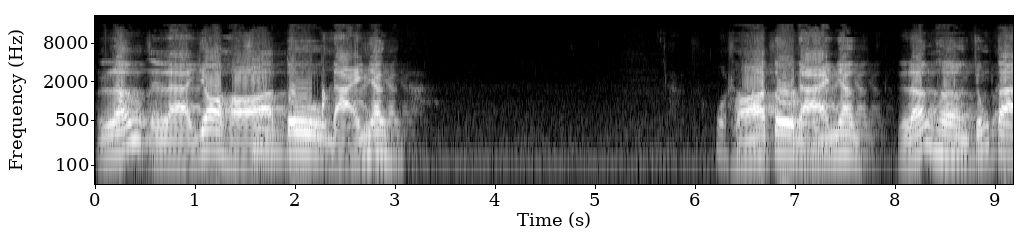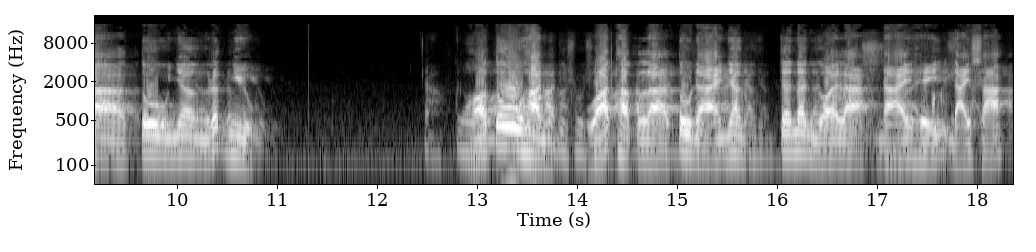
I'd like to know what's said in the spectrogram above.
lớn. Là do họ tu đại nhân. Họ tu đại nhân. lớn hơn chúng ta tu nhân rất nhiều. Họ tu hành quả thật là tu đại nhân cho nên gọi là đại hỷ đại xã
